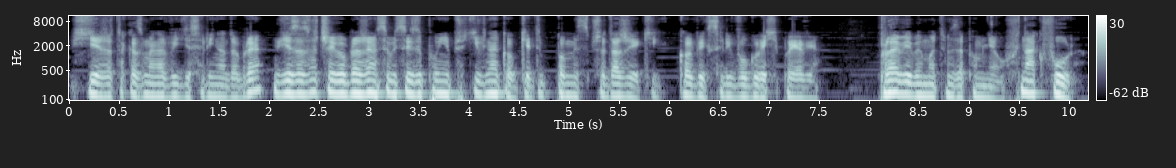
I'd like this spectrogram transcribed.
Myślicie, że taka zmiana wyjdzie serii na dobre? Ludzie zazwyczaj wyobrażają sobie coś zupełnie przeciwnego, kiedy pomysł sprzedaży jakiejkolwiek serii w ogóle się pojawia. Prawie bym o tym zapomniał. Fnac 4.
